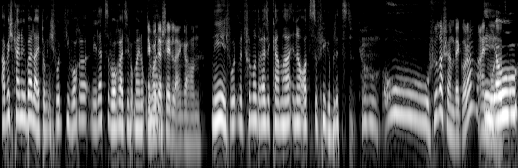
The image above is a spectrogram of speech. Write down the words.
Habe ich keine Überleitung. Ich wurde die Woche, nee, letzte Woche, als ich mit meiner Dir Oma. wurde der Schädel eingehauen. nee, ich wurde mit 35 km/h innerorts zu viel geblitzt. Oh, Führerschein weg, oder? Ein Monat. Jo.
